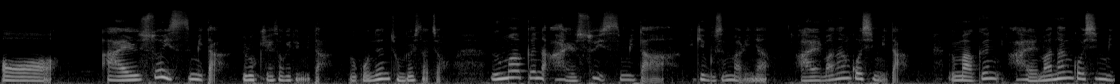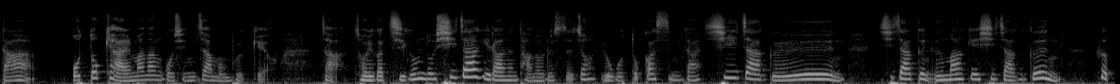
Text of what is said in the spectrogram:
어, 알 수 있습니다. 이렇게 해석이 됩니다. 요거는 종결사죠. 음악은 알 수 있습니다. 이게 무슨 말이냐? 알만한 것입니다. 음악은 알만한 것입니다. 어떻게 알만한 것인지 한번 볼게요. 자, 저희가 지금도 시작이라는 단어를 쓰죠. 요거 똑같습니다. 시작은 시작은 음악의 시작은 흡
